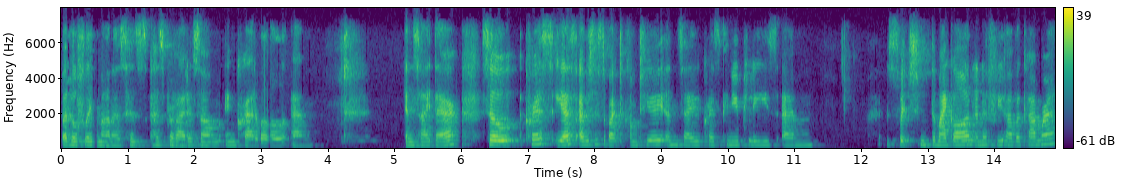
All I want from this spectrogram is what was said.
But hopefully Manus has, has provided some incredible um, insight there. So Chris, yes, I was just about to come to you and say, Chris, can you please um, switch the mic on and if you have a camera,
